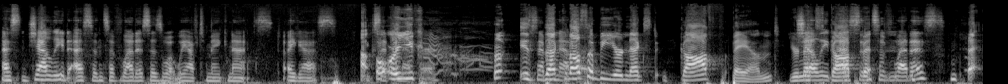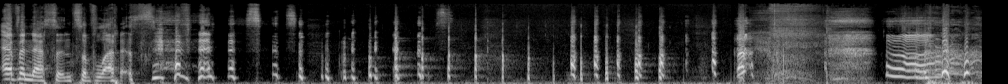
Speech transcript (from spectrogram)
Es- jellied essence of lettuce is what we have to make next, I guess. Except Uh, or you never. can, is Except that could also be your next goth band. Your jellied next goth essence ba- of lettuce. Evanescence of lettuce.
